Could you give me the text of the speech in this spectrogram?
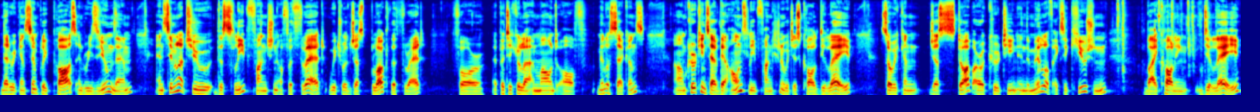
that we can simply pause and resume them. And similar to the sleep function of a thread, which will just block the thread, for a particular amount of milliseconds. Um, coroutines have their own sleep function, which is called delay. So we can just stop our coroutine in the middle of execution by calling delay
